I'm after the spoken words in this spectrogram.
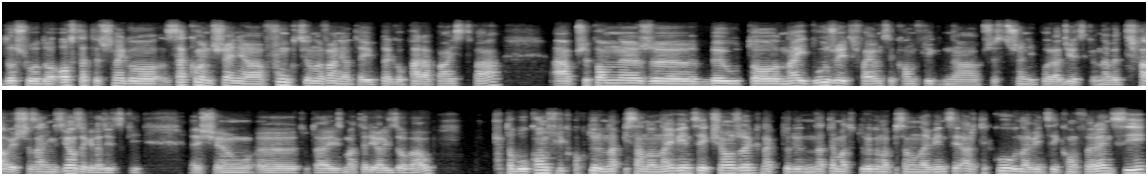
doszło do ostatecznego zakończenia funkcjonowania tej, tego parapaństwa a przypomnę, że był to najdłużej trwający konflikt na przestrzeni poradzieckiej. Nawet trwał jeszcze zanim Związek Radziecki się e, tutaj zmaterializował. to był konflikt, o którym napisano najwięcej książek, na, który, na temat którego napisano najwięcej artykułów, najwięcej konferencji.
